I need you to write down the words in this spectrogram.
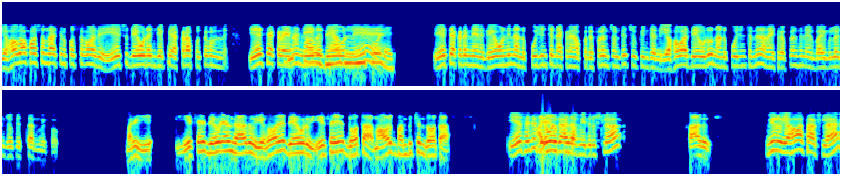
యహోవా కోసం రాసిన పుస్తకం అది. యేసు దేవుడు అని చెప్పి ఎక్కడ పుస్తకం ఏసు ఎక్కడైనా నేను దేవుణ్ణి ఏసు ఎక్కడ నేను దేవుణ్ణి నన్ను పూజించండి. ఎక్కడైనా ఒక రిఫరెన్స్ ఉంటే చూపించండి. యహోవా దేవుడు నన్ను పూజించండి. అనేక రిఫరెన్స్ నేను బైబిల్లో చూపిస్తాను మీకు. మరి ఏసే దేవుడు ఏం కాదు. యెహోవే దేవుడు. ఏసయ్యే దోత. మామూలుగా పంపించిన దోత. ఏసైతే దేవుడు కాదా మీ దృష్టిలో? కాదు. మీరు యహోవా సాక్షులా?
